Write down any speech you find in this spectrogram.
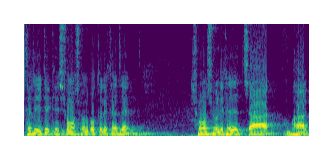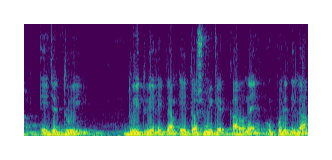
তাহলে এটাকে সমান সমান কত লেখা যায়? সমান সমান লেখা যায় চার ভাগ এই যে দুই দুই দুই লিখলাম। এই দশমিকের কারণে উপরে দিলাম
